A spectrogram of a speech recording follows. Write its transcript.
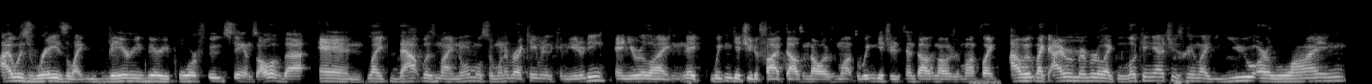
I was raised like very, very poor food stamps, all of that. And like that was my normal. So whenever I came into the community and you were like, Nick, we can get you to $5,000 a month. We can get you to $10,000 a month. Like I was like, I remember like looking at you and being like, you are lying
